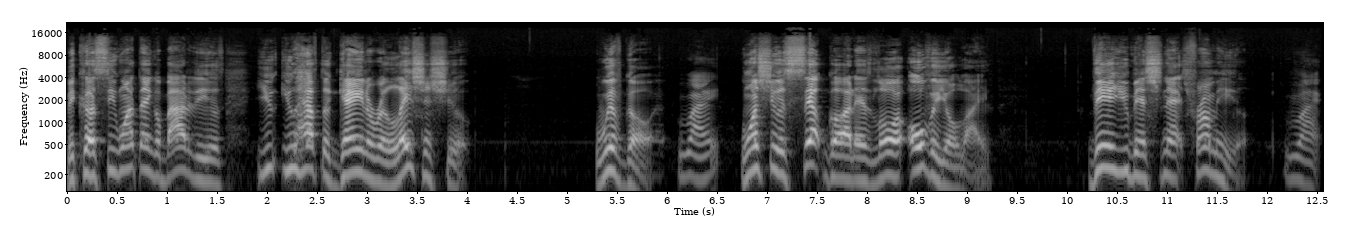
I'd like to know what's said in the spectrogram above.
Because see, one thing about it is you you have to gain a relationship with God. right. Once you accept God as Lord over your life, then you've been snatched from here. Right.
